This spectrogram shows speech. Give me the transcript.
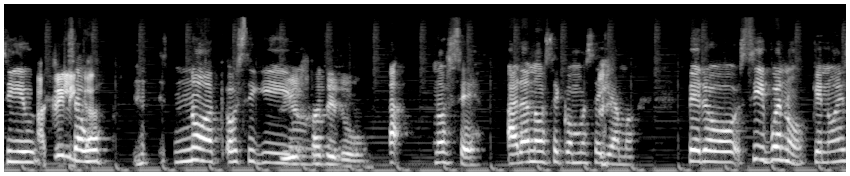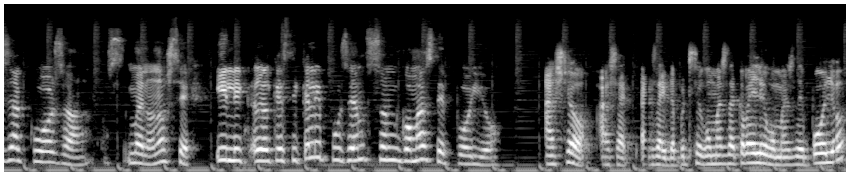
si, Acrílica. segur... No, o sigui... Fíjate tú. no sé, ahora no sé cómo se llama. Pero sí, bueno, que no és aquosa. Bueno, no sé. I li, el que sí que li posem són gomes de pollo. Això, exacte, pot ser gomes de cabell o gomes de pollo.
